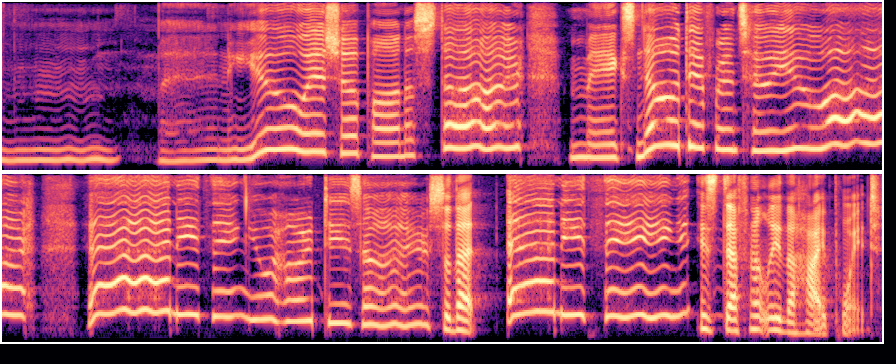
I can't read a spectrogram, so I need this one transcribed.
Mm, when you wish upon a star, makes no difference who you are, anything your heart desires. So that anything is definitely the high point.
